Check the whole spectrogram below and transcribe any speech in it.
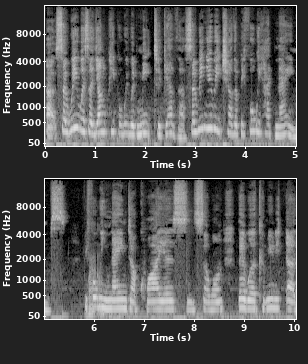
uh, so we, as a young people, we would meet together. So we knew each other before we had names, before Wow. we named our choirs and so on. There were community. Uh,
